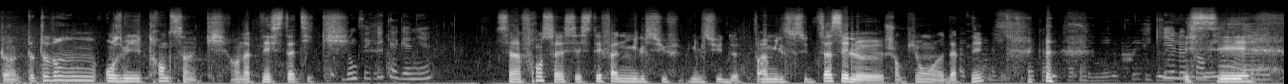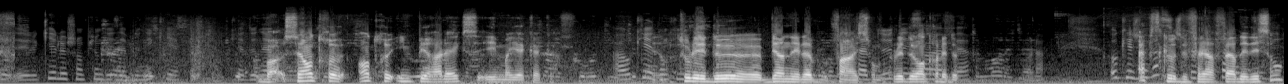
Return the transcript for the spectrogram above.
Tan, tan, tan, tan, 11 minutes 35 en apnée statique. Donc c'est qui qui a gagné? C'est un français, c'est Stéphane Milsu- Milsud. Enfin, Milsud, ça c'est le champion euh, d'apnée. Qui est le Et champion c'est- Qui est le champion des abonnés qui, a donné Bah, c'est entre, entre Imperialex et Mayakaka. Ah ok, donc Tous les deux euh, bien élaborés. Enfin, ils sont tous les deux entre les deux. Voilà. Ah, parce si que de faire faire des dessins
